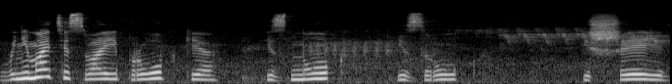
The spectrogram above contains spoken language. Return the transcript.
Вынимайте свои пробки из ног, из рук, из шеи,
